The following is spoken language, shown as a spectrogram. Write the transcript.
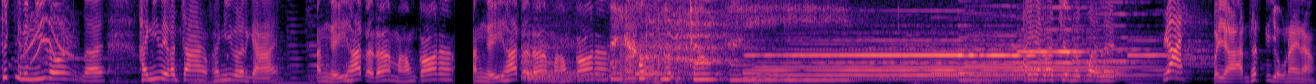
thích thì mình nghĩ thôi. Đấy. Hay nghĩ về con trai hoặc hay nghĩ về con gái. Anh nghĩ hết rồi đó mà không có đó. Anh nghĩ hết rồi đó mà không có đó. Anh khóc nỗi đau này. là trường hợp ngoại lệ. Rồi. Bây giờ anh thích cái vụ này nào?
